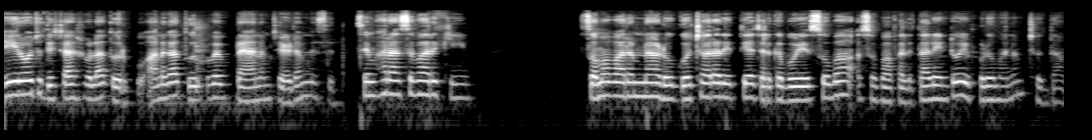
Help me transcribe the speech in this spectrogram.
ఈ రోజు దిశాశూల తూర్పు అనగా తూర్పు వైపు ప్రయాణం చేయడం నిషిద్ధం సింహరాశి వారికి సోమవారం నాడు గోచార రీత్యా జరగబోయే శుభ అశుభ ఫలితాలేంటో ఇప్పుడు మనం చూద్దాం.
